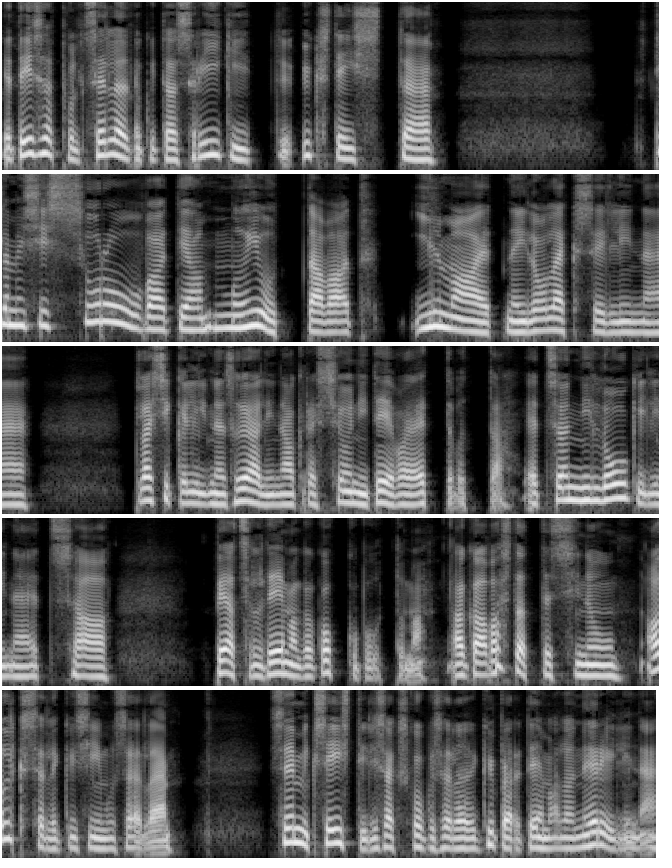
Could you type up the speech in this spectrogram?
ja teiselt poolt sellele, kuidas riigid üksteist ütleme siis suruvad ja mõjutavad, ilma et neil oleks selline klassikaline sõjaline agressioonitee vaja ette võtta, et see on nii loogiline, et sa pead selle teemaga kokku puutuma, aga vastates sinu algsele küsimusele, see, miks Eesti lisaks kogu sellele küberteemale on eriline,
